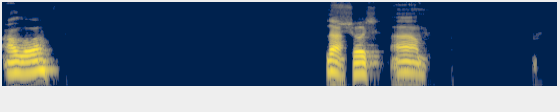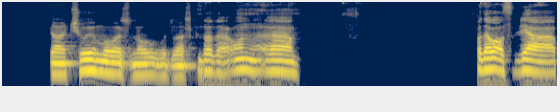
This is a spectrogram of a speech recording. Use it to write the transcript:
Алло. Да. Щось. А, да, чуємо вас знову, будь ласка. Да, да. Он а, подавался для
